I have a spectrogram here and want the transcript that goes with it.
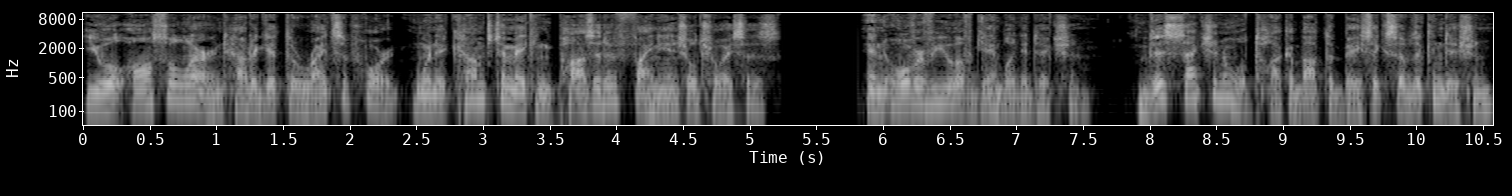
You will also learn how to get the right support when it comes to making positive financial choices. An overview of gambling addiction. This section will talk about the basics of the condition,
